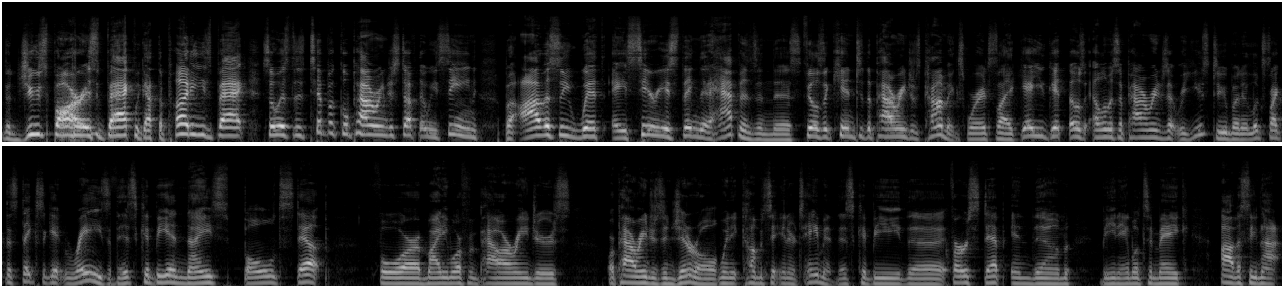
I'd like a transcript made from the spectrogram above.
the juice bar is back, we got the putties back. So it's the typical Power Ranger stuff that we've seen, but obviously with a serious thing that happens in this feels akin to the Power Rangers comics where it's like, yeah, you get those elements of Power Rangers that we're used to, but it looks like the stakes are getting raised. This could be a nice, bold step for Mighty Morphin Power Rangers or Power Rangers in general when it comes to entertainment. This could be the first step in them being able to make obviously not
